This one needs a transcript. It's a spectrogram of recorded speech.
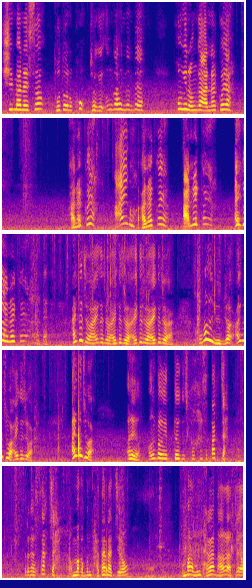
쉬만 했어? 도도는 콩 저기 응가 했는데 콩이는 응가 안 할 거야. 안 할 거야. 아이고 안 할 거야. 안 할 거야. 아이고 안 할 거야. 아이고 좋아 아이고 좋아 아이고 좋아 아이고 좋아 아이고 좋아. 어머 좋아 아이고 좋아 아이고 좋아. 아이고 좋아. 아유 엉덩이 더 가서 닦자. 들어가서 닦자. 엄마가 문 닫아놨지롱 엄마가 문 닫아놨어요.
